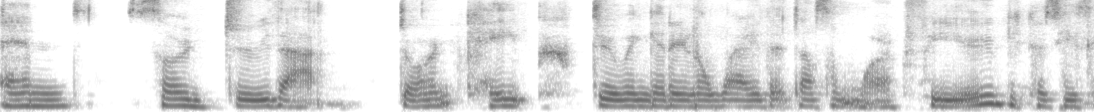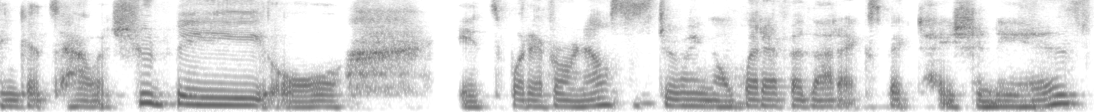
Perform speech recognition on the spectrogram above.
And so do that. Don't keep doing it in a way that doesn't work for you because you think it's how it should be or it's what everyone else is doing or whatever that expectation is.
